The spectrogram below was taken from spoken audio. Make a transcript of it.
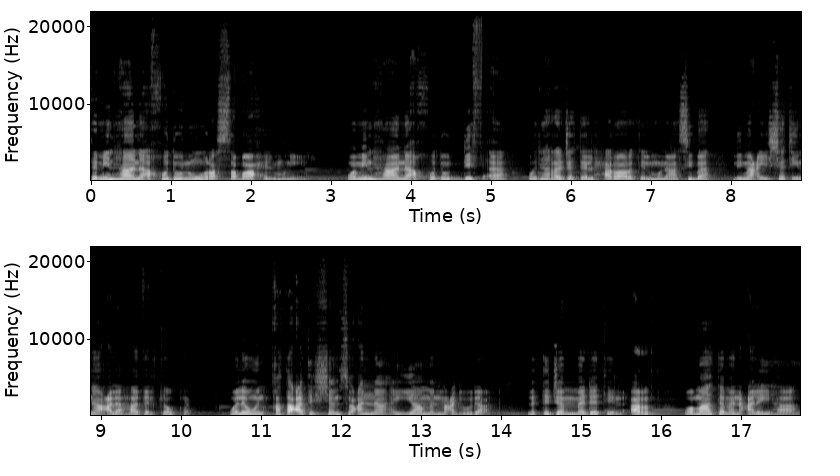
فمنها نأخذ نور الصباح المنير ومنها نأخذ الدفء ودرجة الحرارة المناسبة لمعيشتنا على هذا الكوكب. ولو انقطعت الشمس عنا أياما معدودات لتجمدت الأرض ومات من عليها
